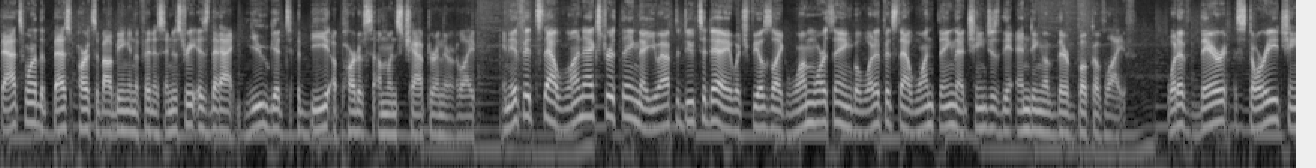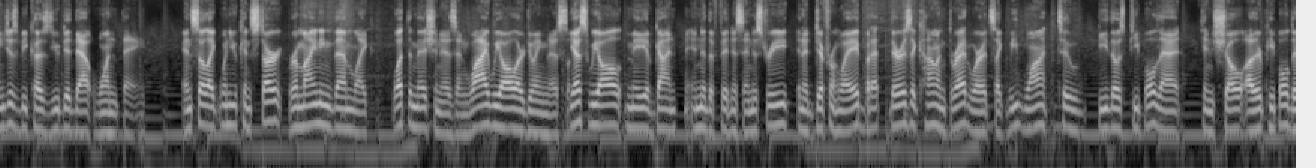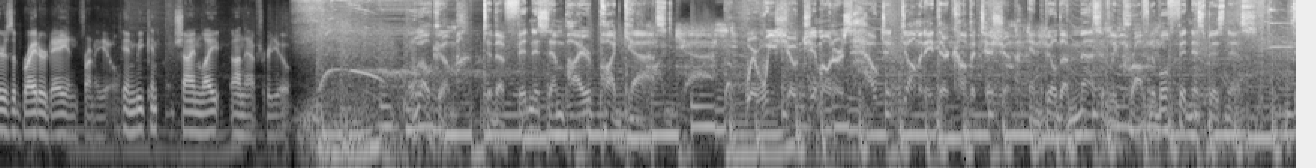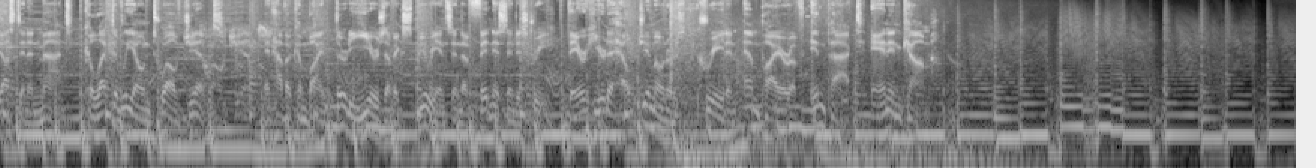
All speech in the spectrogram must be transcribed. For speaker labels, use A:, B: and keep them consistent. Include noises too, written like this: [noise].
A: that's one of the best parts about being in the fitness industry is that you get to be a part of someone's chapter in their life. And if it's that one extra thing that you have to do today, which feels like one more thing, but what if it's that one thing that changes the ending of their book of life? What if their story changes because you did that one thing? And so, like, when you can start reminding them, like, what the mission is and why we all are doing this. Yes, we all may have gotten into the fitness industry in a different way, but there is a common thread where it's like we want to be those people that can show other people there's a brighter day in front of you and we can shine light on that for you.
B: Welcome to the Fitness Empire Podcast, where we show gym owners how to dominate their competition and build a massively profitable fitness business. Dustin and Matt collectively own 12 gyms and have a combined 30 years of experience in the fitness industry. They're here to help gym owners create an empire of impact and income.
